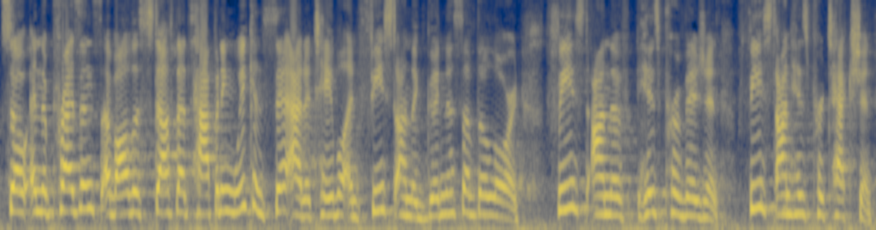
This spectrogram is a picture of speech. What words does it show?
So, in the presence of all the stuff that's happening, we can sit at a table and feast on the goodness of the Lord, feast on the, his provision, feast on his protection,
